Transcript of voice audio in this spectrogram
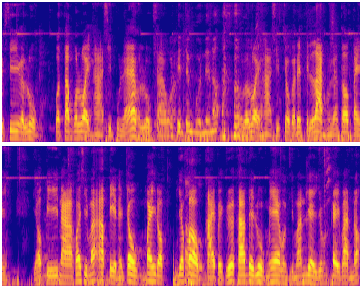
124กับลูกบ่ต่ำก็150พุ่นแล้วคนลูกสาวอะเป็นจังบุญเนี่ยเนาะโอ้แล้ว150เจ้าก็ได้เป็นล้านพุ่นแล้วต่อไป เดี๋ยวปีหน้าค่อยสิมาอัปเดตให้เจ้าไม่ดอกอย่าเฝ้าขายไปเกลือคาดได้ลูกแม่ผมสิมันเลี้ยงอยู่มันใกล้บ้านเนาะ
